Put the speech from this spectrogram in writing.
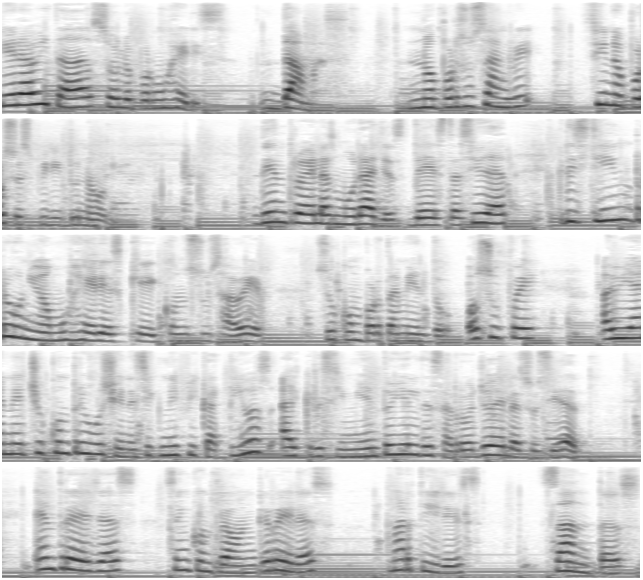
que era habitada solo por mujeres, damas, no por su sangre, sino por su espíritu noble. Dentro de las murallas de esta ciudad, Christine reunió a mujeres que, con su saber, su comportamiento o su fe, habían hecho contribuciones significativas al crecimiento y el desarrollo de la sociedad. Entre ellas se encontraban guerreras, mártires, santas,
